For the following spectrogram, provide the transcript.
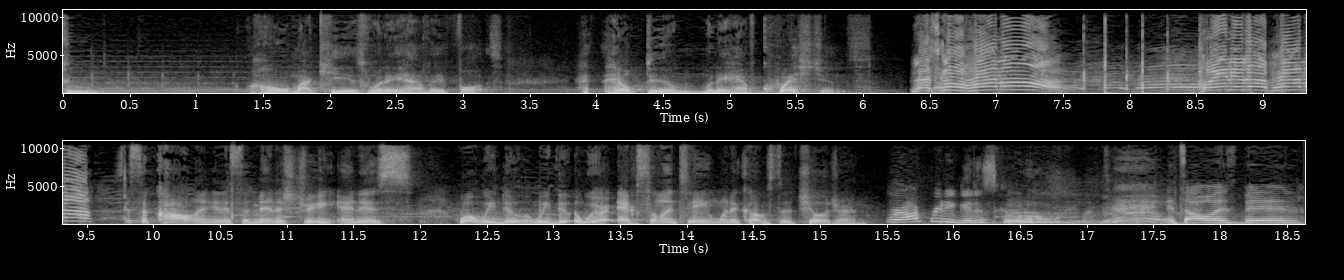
to hold my kids when they have their faults, help them when they have questions. Let's go, Hannah! Clean it up, Hannah! It's a calling and it's a ministry and it's what we do. We do. We're an excellent team when it comes to children. We're all pretty good at school. it's always been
